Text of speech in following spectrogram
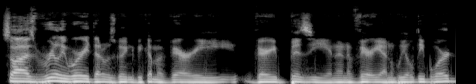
So I was really worried that it was going to become a very, very busy and then a very unwieldy board.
